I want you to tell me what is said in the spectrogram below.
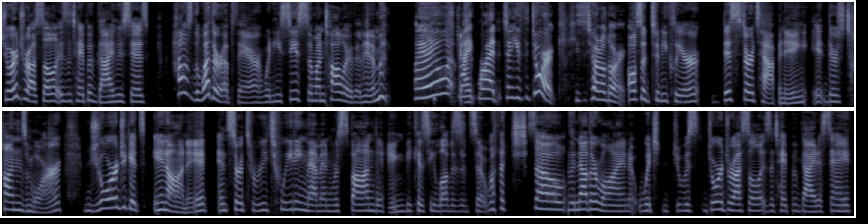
George Russell is the type of guy who says, How's the weather up there when he sees someone taller than him? Oh my God. So he's a dork. He's a total dork. Also, to be clear, this starts happening. It, there's tons more. George gets in on it and starts retweeting them and responding because he loves it so much. So, another one, which was George Russell, is the type of guy to say,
